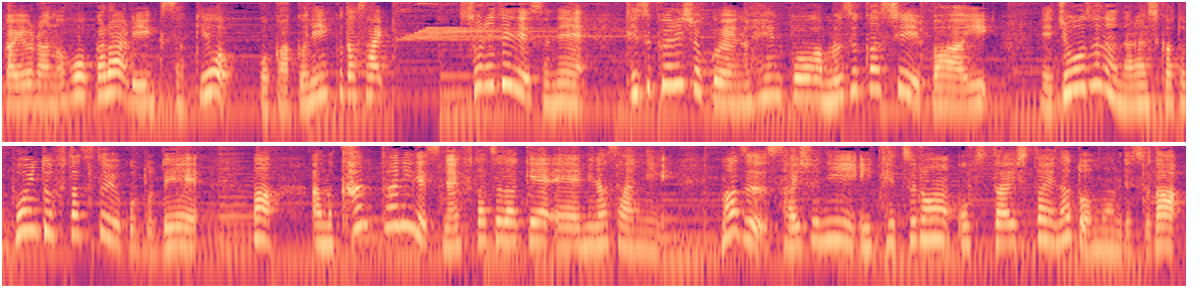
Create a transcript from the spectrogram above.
概要欄の方からリンク先をご確認ください。それでですね手作り食への変更が難しい場合え上手な鳴らし方ポイント2つということで、まあ、あの簡単にですね2つだけ、えー、皆さんにまず最初に結論をお伝えしたいなと思うんですが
